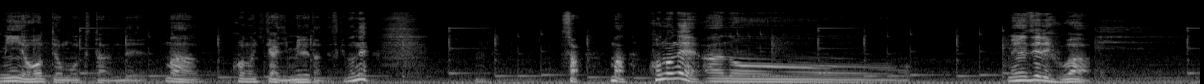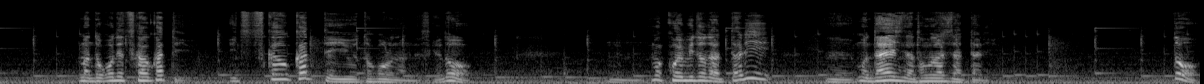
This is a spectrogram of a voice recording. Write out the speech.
見ようって思ってたんで、まあ、この機会に見れたんですけどね。さあ、まあ、このね、あのー、名台詞は、まあ、どこで使うかっていう、いつ使うかっていうところなんですけど、うんまあ、恋人だったり、うん、もう大事な友達だったりと、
